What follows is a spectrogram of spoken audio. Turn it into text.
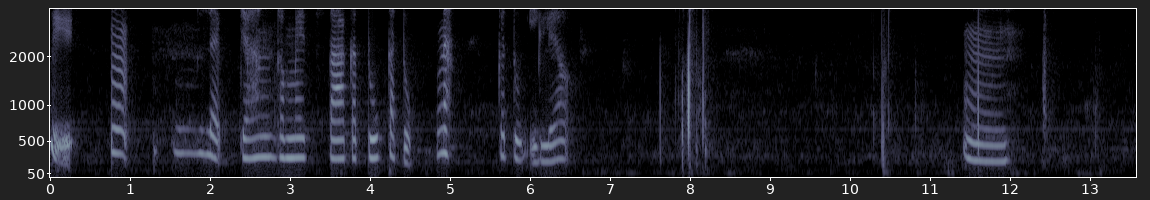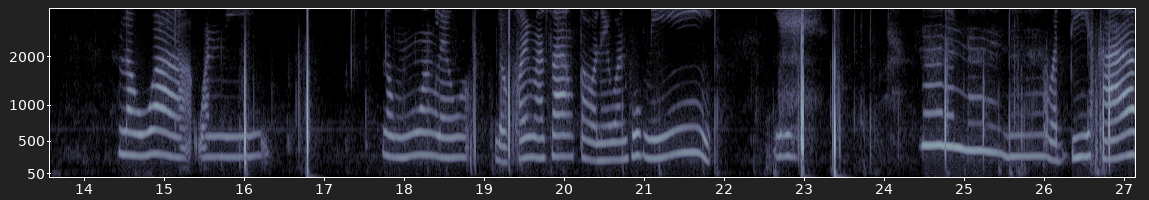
เอ๊ะอืมแหลกจังทำไมตากระตุกกระตุกนะกระตุกอีกแล้ว อืม เราว่าวันนี้ เราง่วงแล้ว เดี๋ยวค่อยมาสร้างต่อในวันพรุ่งนี้เย้นานานานาสวัสดีครับ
